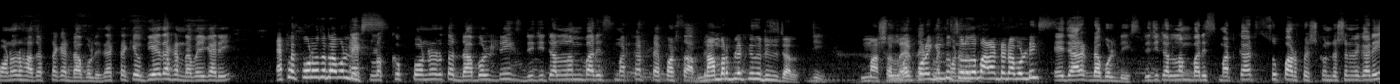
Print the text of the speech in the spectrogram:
পনেরো হাজার টাকা ডাবল ডিস্ক একটা কেউ দিয়ে দেখেন না ভাই গাড়ি। এক লাখ পনেরোতে ডাবল এক ডিস্ক লক্ষ পনেরো তো double disc digital number smart card papers update number plate কিন্তু ডিজিটাল জি। মাশাআল্লাহ। এরপরে কিন্তু চলে যাব আরেকটা ডাবল ডিস্ক এই যে আরেক double disc digital number smart card super fresh কন্ডিশনের গাড়ি।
